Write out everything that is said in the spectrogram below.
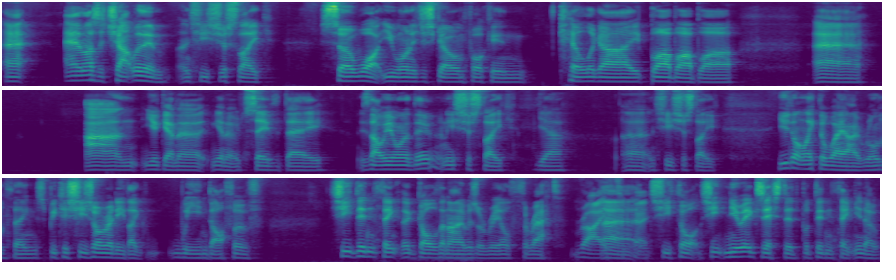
Uh, M has a chat with him, and she's just like, "So what? You want to just go and fucking kill the guy? Blah blah blah. Uh, and you're gonna, you know, save the day. Is that what you want to do?" And he's just like, "Yeah." Uh, and she's just like, "You don't like the way I run things," because she's already like weaned off of. She didn't think that GoldenEye was a real threat. Right, Uh, okay. She thought she knew it existed, but didn't think you know.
